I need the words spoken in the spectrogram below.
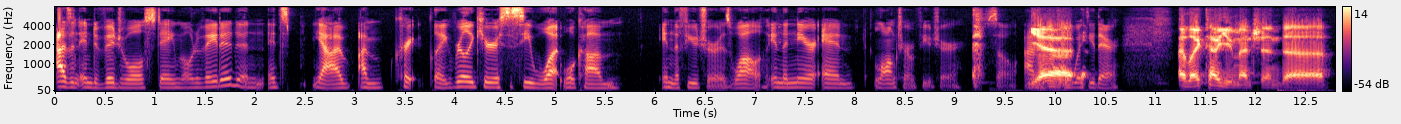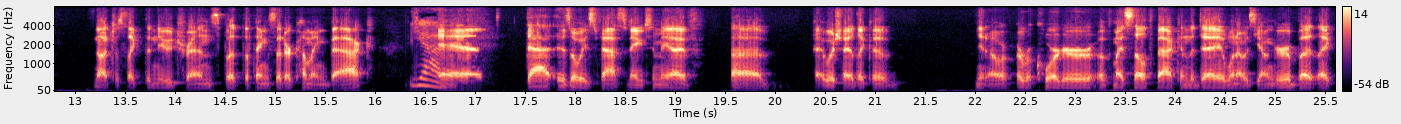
as an individual staying motivated. And it's, yeah, I, am cra- like really curious to see what will come in the future as well, in the near and long term future. So I'm yeah. with you there. I liked how you mentioned, uh, not just like the new trends, but the things that are coming back. Yeah. And that is always fascinating to me. I've, uh, I wish I had like a, you know, a recorder of myself back in the day when I was younger, but like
